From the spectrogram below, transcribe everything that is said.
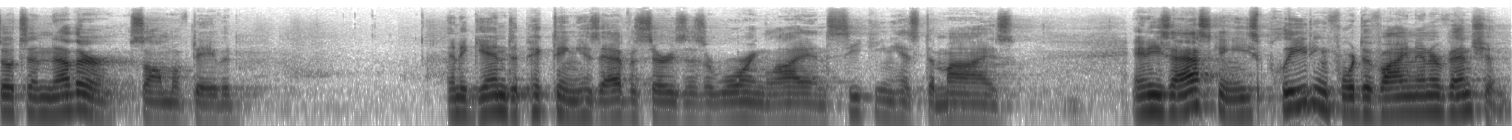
So it's another Psalm of David. And again, depicting his adversaries as a roaring lion, seeking his demise. And he's asking, he's pleading for divine intervention.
